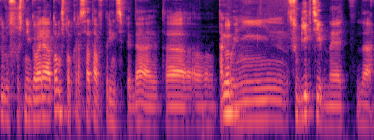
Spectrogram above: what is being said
Уж не говоря о том, что красота, в принципе, да, это э, такое не- субъективное, да.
